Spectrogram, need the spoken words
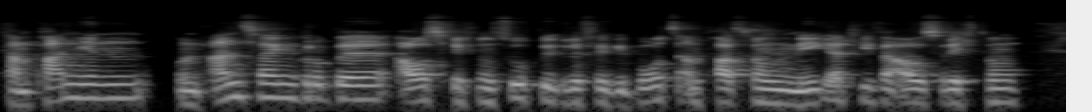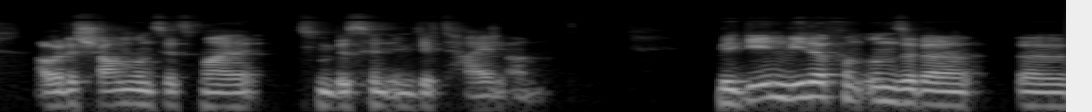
Kampagnen- und Anzeigengruppe, Ausrichtung, Suchbegriffe, Gebotsanpassung, negative Ausrichtung. Aber das schauen wir uns jetzt mal so ein bisschen im Detail an. Wir gehen wieder von unserer äh,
